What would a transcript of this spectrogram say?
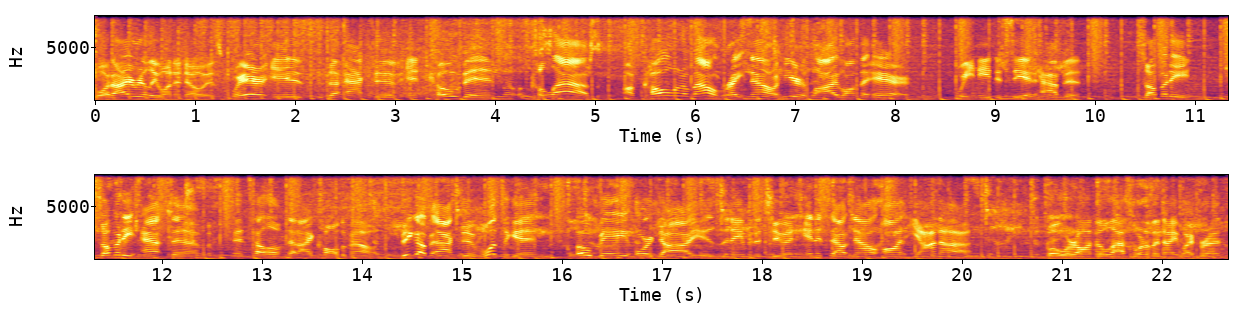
What I really want to know is where is the Active and Koven collab? I'm calling them out right now here live on the air. We need to see it happen. Somebody, somebody at them and tell them that I called them out. Big up Active once again. Obey or Die is the name of the tune, and it's out now on Yana. But we're on the last one of the night, my friends.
